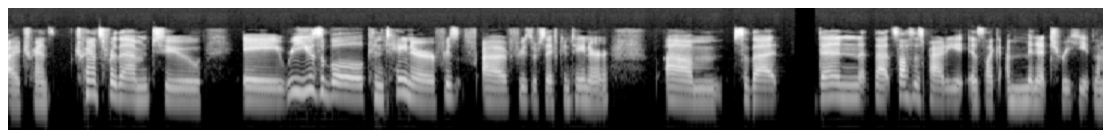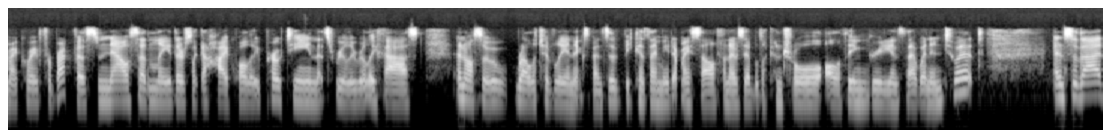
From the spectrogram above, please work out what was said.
I trans- transfer them to a reusable container, freeze, uh, freezer safe container, um, so that then that sausage patty is like a minute to reheat in the microwave for breakfast. And now suddenly there's like a high quality protein that's really, really fast and also relatively inexpensive because I made it myself and I was able to control all of the ingredients that went into it. And so that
